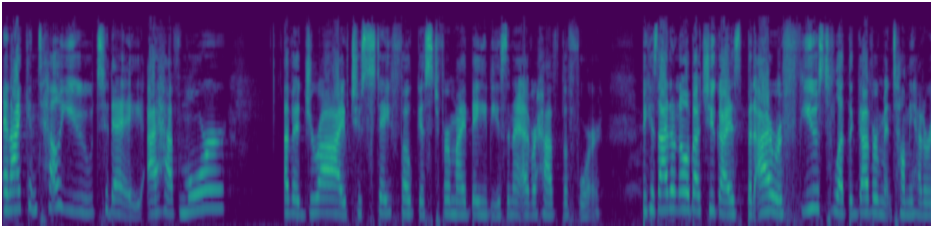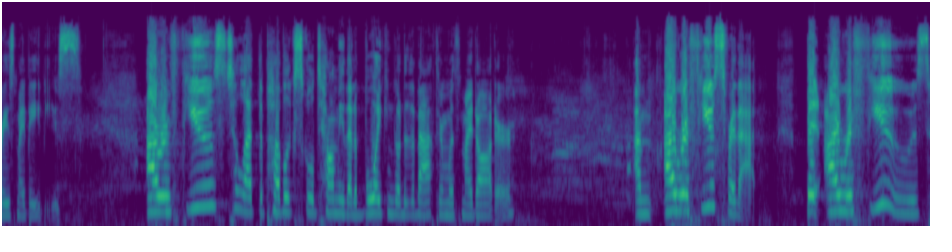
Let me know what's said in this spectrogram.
and I can tell you today, I have more of a drive to stay focused for my babies than I ever have before. Because I don't know about you guys, but I refuse to let the government tell me how to raise my babies. I refuse to let the public school tell me that a boy can go to the bathroom with my daughter. I'm, I refuse for that. But I refuse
